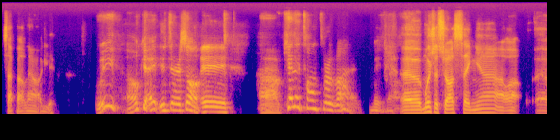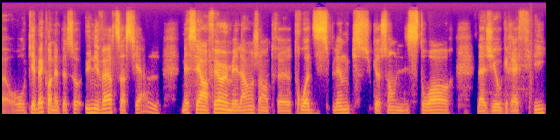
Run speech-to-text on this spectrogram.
ça parlait anglais. Oui, OK, intéressant. Et quel est ton travail moi, je suis enseignant euh, au Québec, on appelle ça univers social, mais c'est en fait un mélange entre trois disciplines que sont l'histoire, la géographie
